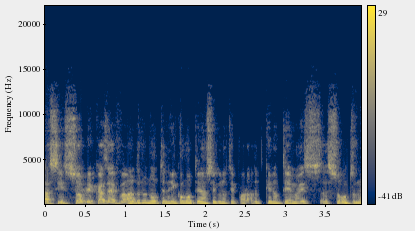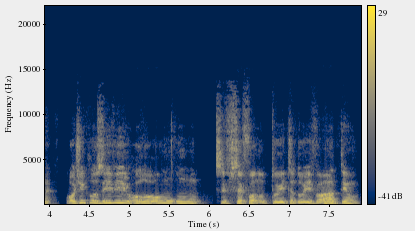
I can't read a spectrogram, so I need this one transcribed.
assim, sobre Casa Evandro, não tem nem como ter uma segunda temporada, porque não tem mais assunto, né? Hoje, inclusive, rolou um. se você for no Twitter do Ivan, tem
